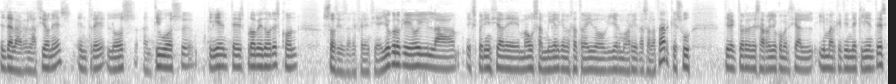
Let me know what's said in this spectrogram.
el de las relaciones entre los antiguos eh, clientes, proveedores con socios de referencia. Yo creo que hoy la experiencia de Mau San Miguel que nos ha traído Guillermo Arrieta Salazar, que es su director de Desarrollo Comercial y Marketing de Clientes,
